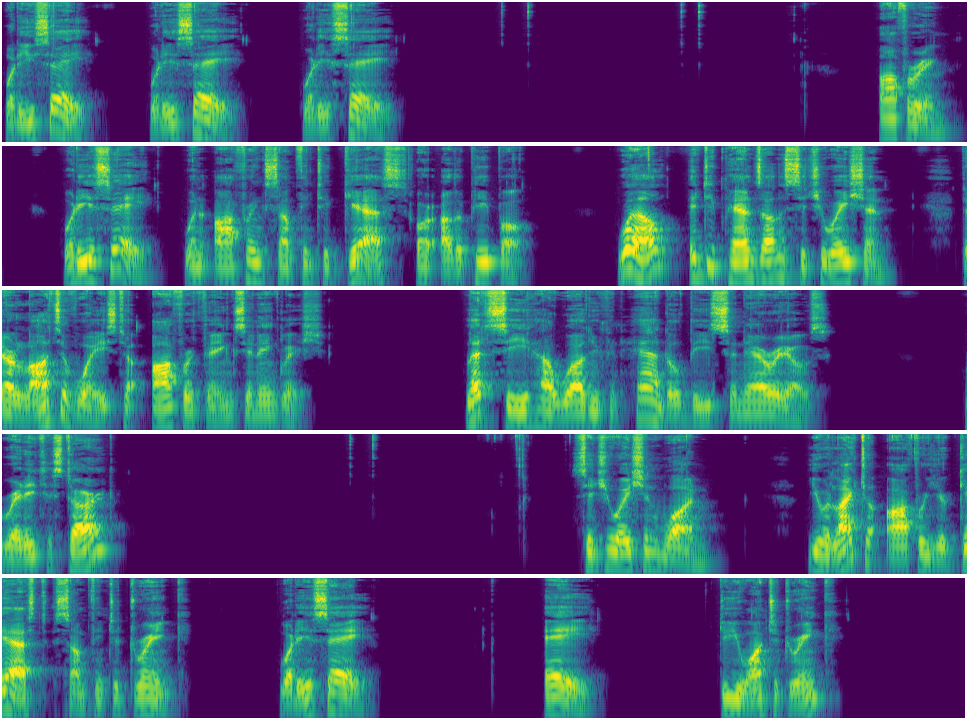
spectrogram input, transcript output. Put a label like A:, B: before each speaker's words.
A: What do you say? What do you say? What do you say? Offering. What do you say when offering something to guests or other people? Well, it depends on the situation. There are lots of ways to offer things in English. Let's see how well you can handle these scenarios. Ready to start? Situation 1. You would like to offer your guest something to drink. What do you say? A. Do you want to drink?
